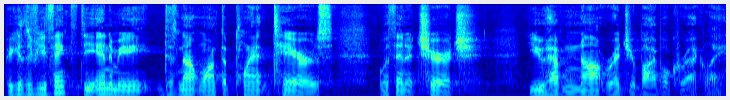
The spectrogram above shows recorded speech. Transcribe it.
Because if you think that the enemy does not want to plant tares within a church, you have not read your Bible correctly.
